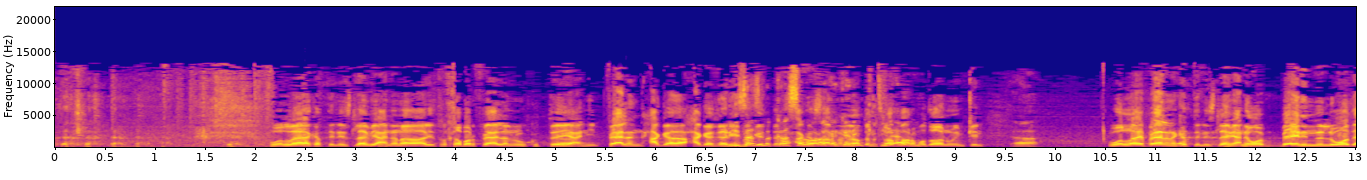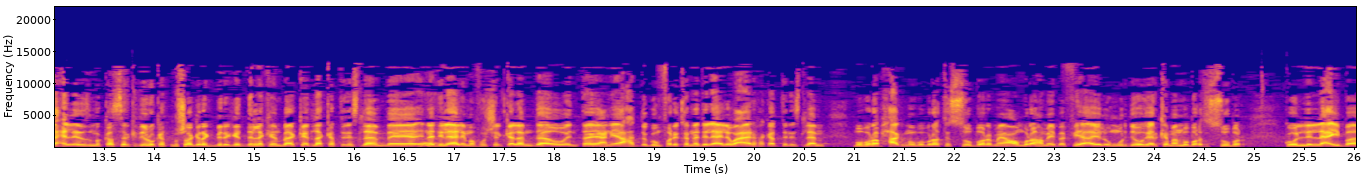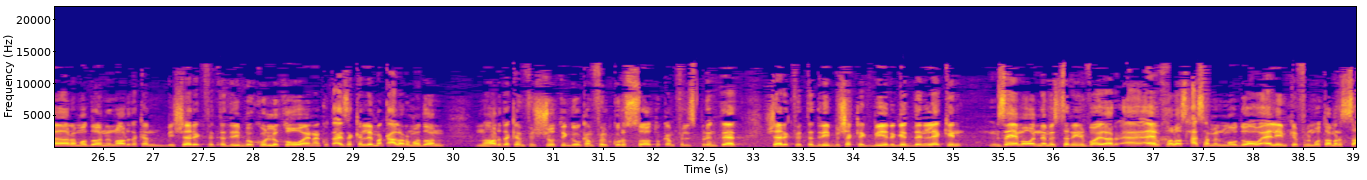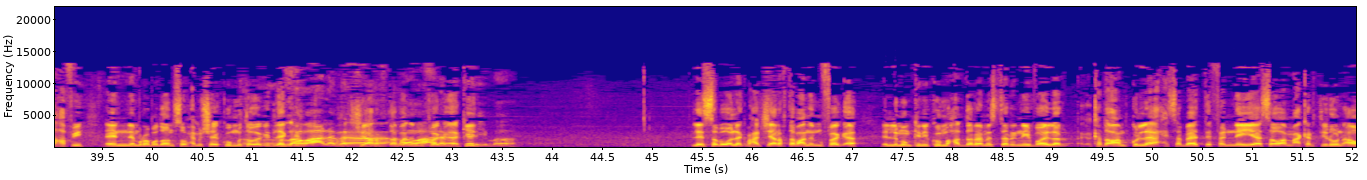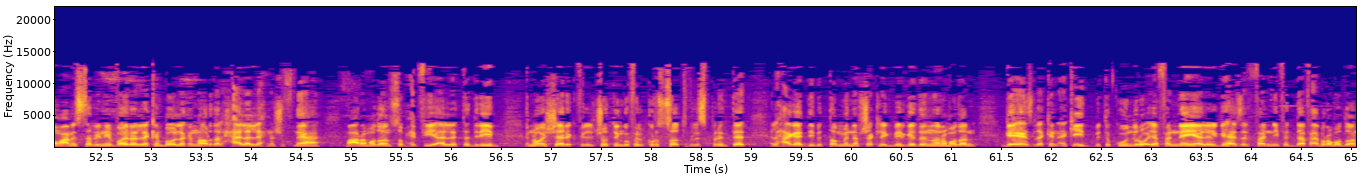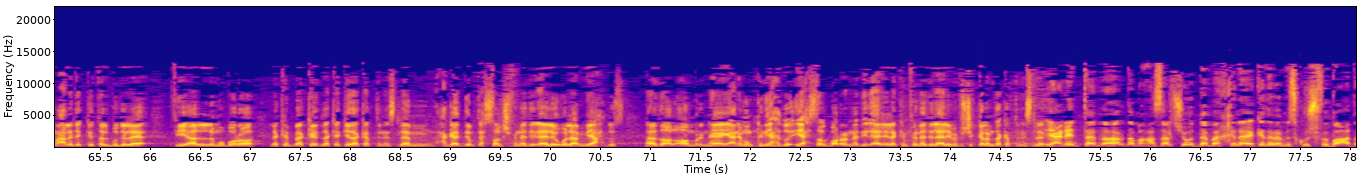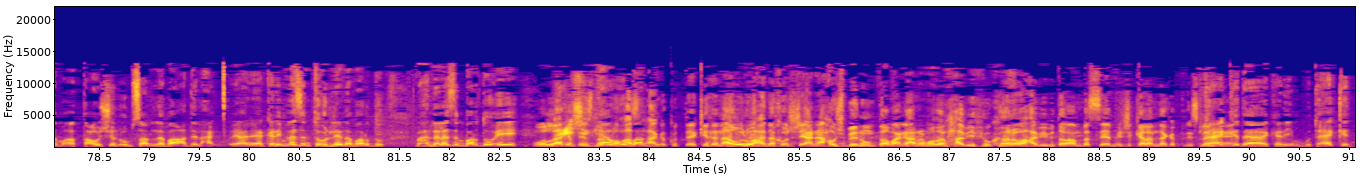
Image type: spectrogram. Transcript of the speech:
والله يا كابتن إسلام يعني أنا قريت الخبر فعلا وكنت آه. يعني فعلا حاجة حاجة غريبة جدا وراك صعبة. النهارده كنت مع. رمضان ويمكن. آه. والله فعلا يا كابتن إسلام يعني هو باين إن الواضح الإزاز مكسر كتير وكانت مشاجرة كبيرة جدا لكن باكد لك كابتن إسلام آه، النادي الأهلي ما فيهوش الكلام ده وأنت يعني أحد نجوم فريق النادي الأهلي وعارف يا كابتن إسلام مباراة بحجم مباراة السوبر ما عمرها ما يبقى فيها أي الأمور دي وغير كمان مباراة السوبر. كل اللعيبة رمضان النهارده كان بيشارك في التدريب بكل قوة. يعني أنا كنت عايز أكلمك على رمضان. النهارده كان في ال shooting وكان في الكروسات وكان في السبرنتات. شارك في التدريب بشكل كبير جدا. لكن زي ما قلنا مستر ريني فايلر آه، قال خلاص حسم الموضوع وقال يمكن في المؤتمر الصحفي إن رمضان صبحي مش هيكون متواجد. لكن الله أعلم محدش يعرف طبعا المفاجأة أكيد. كريم آه. لسه بقول لك ما حدش يعرف طبعا المفاجأة اللي ممكن يكون محضرها مستر ريني فايلر. طبعا كلها حسابات فنية سواء مع كارتيرون أو مع مستر ريني فايلر. لكن بقول لك النهارده الحالة اللي إحنا شفناها مع رمضان صبحي في التدريب إن هو يشارك في ال shooting وفي الكروسات وفي السبرنتات الحاجات دي بتطمنا بشكل كبير جدا إن رمضان جاهز. لكن أكيد بتكون رؤية فنية للجهاز الفني في الدفع برمضان على دكة البدلاء في المباراة. لكن بأكد لك كده يا كابتن إسلام الحاجات دي ما بتحصلش في النادي الأهلي ولم يحدث هذا الأمر نهائي. يعني ممكن يحصل بره النادي الأهلي لكن في النادي الأهلي ما فيش الكلام ده كابتن إسلام. يعني انت النهارده ما حصلش قدامك خناقه كده ما مسكوش في بعض ما قطعوش القمصان لبعض الح... يعني يا كريم لازم تقول لنا برضو ما إحنا لازم برضو إيه والله نعيش إسلام لو الجو حصل. حاجة كنت أكيد أنا أول واحد أخش يعني أحوش بينهم طبعا يعني رمضان حبيبي وكهربا حبيبي طبعا بس مفيش الكلام ده يا كابتن إسلام. متأكد يا كريم متأكد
